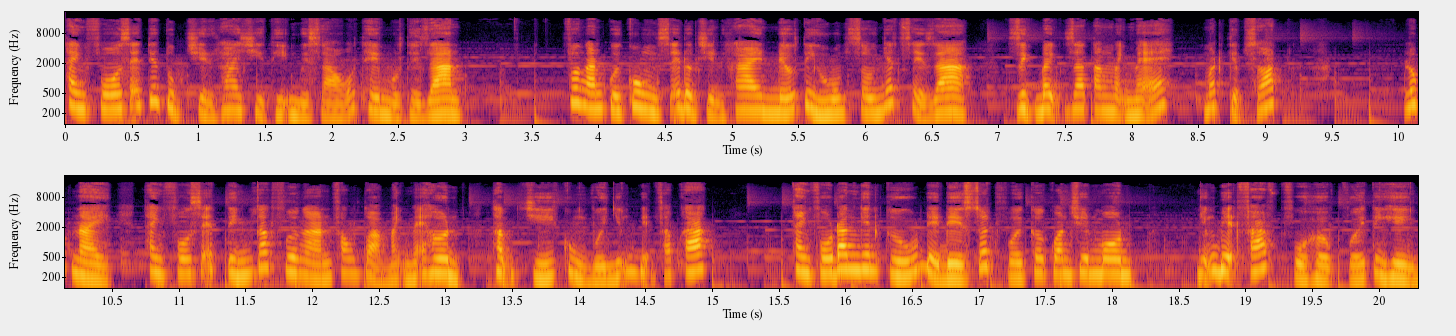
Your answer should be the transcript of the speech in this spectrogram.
thành phố sẽ tiếp tục triển khai chỉ thị 16 thêm một thời gian. Phương án cuối cùng sẽ được triển khai nếu tình huống xấu nhất xảy ra, dịch bệnh gia tăng mạnh mẽ, mất kiểm soát. Lúc này, thành phố sẽ tính các phương án phong tỏa mạnh mẽ hơn, thậm chí cùng với những biện pháp khác. Thành phố đang nghiên cứu để đề xuất với cơ quan chuyên môn những biện pháp phù hợp với tình hình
